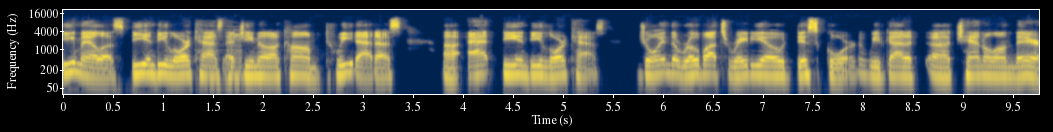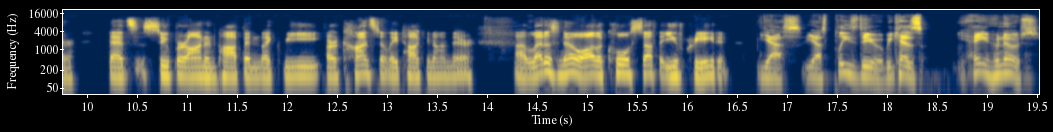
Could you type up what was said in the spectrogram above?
Email us dndlorecast at gmail.com. Tweet at us uh, at dnd lorecast. Join the Robots Radio Discord. We've got a, a channel on there that's super on and popping. Like we are constantly talking on there. Uh, let us know all the cool stuff that you've created. yes, yes, please do because hey, who knows?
